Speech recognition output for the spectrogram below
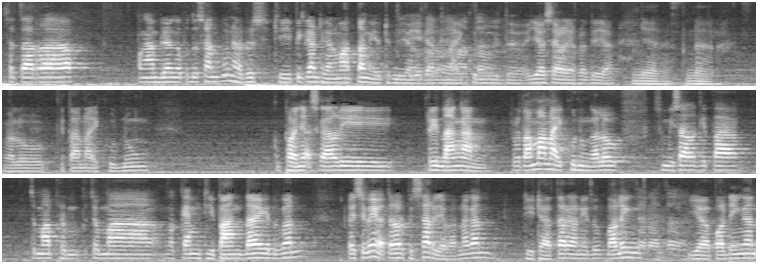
secara pengambilan keputusan pun harus dipikirkan dengan matang ya Dim ya kalau naik gunung matang. gitu. Iya sel ya berarti ya. Iya, benar. Kalau kita naik gunung banyak sekali rintangan, terutama naik gunung. Kalau semisal kita cuma ber- cuma ngecamp di pantai gitu kan resikonya nggak terlalu besar ya karena kan di datar kan itu. Paling Rata-rata. ya paling kan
